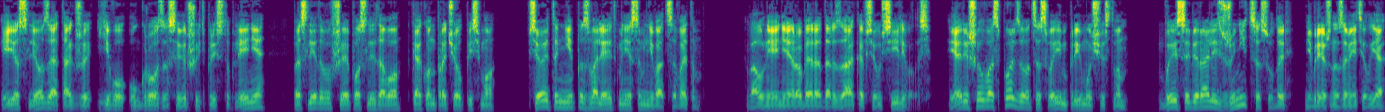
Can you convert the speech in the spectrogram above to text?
ее слезы, а также его угроза совершить преступление, последовавшее после того, как он прочел письмо, все это не позволяет мне сомневаться в этом. Волнение Робера Дарзака все усиливалось. Я решил воспользоваться своим преимуществом. «Вы собирались жениться, сударь», — небрежно заметил я,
